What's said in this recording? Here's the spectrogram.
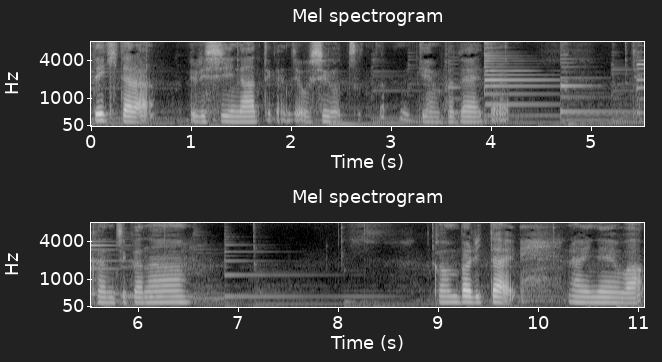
できたら嬉しいなって感じ。お仕事現場で会えたらって感じかな。頑張りたい。来年は。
